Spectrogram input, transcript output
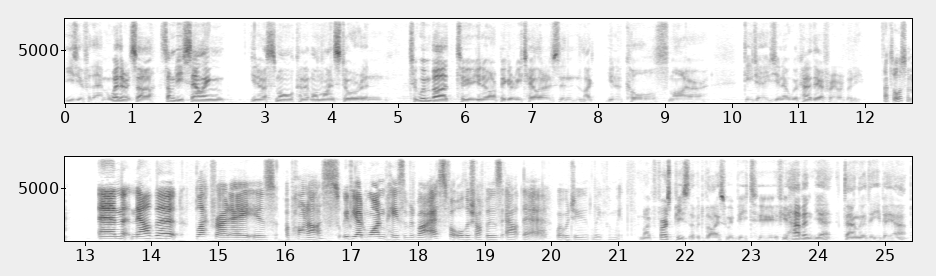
easier for them? Whether it's uh, somebody selling you know a small kind of online store in Toowoomba to you know our bigger retailers in like you know Coles, Myer, DJs you know we're kind of there for everybody. That's awesome and now that Black Friday is upon us, if you had one piece of advice for all the shoppers out there, what would you leave them with? My first piece of advice would be to, if you haven't yet, download the eBay app.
